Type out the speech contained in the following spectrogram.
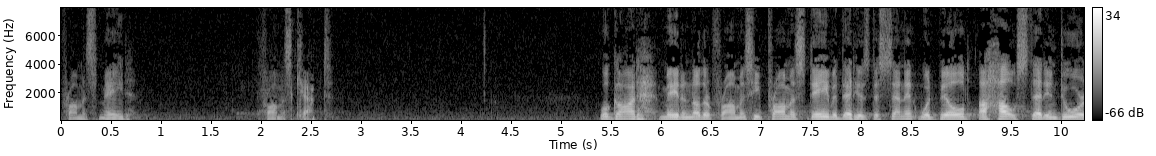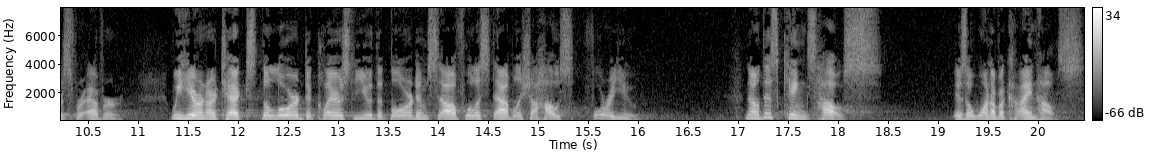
Promise made, promise kept. Well, God made another promise. He promised David that his descendant would build a house that endures forever. We hear in our text, the Lord declares to you that the Lord himself will establish a house for you. Now, this king's house is a one of a kind house.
